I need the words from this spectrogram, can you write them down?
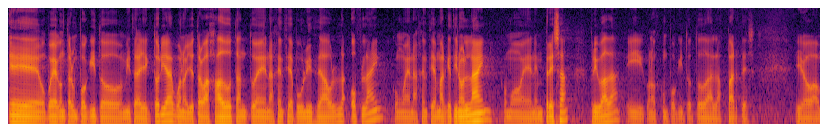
Eh, os voy a contar un poquito mi trayectoria. Bueno, yo he trabajado tanto en agencia de publicidad offline como en agencia de marketing online, como en empresa privada y conozco un poquito todas las partes. Yo,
